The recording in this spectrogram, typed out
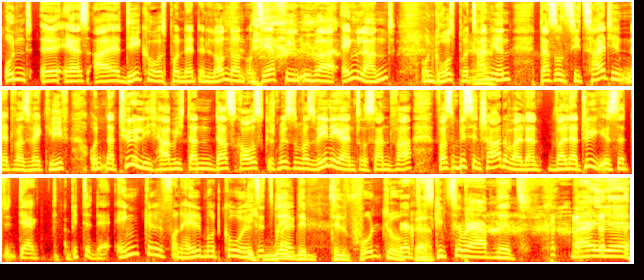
und äh, er ist ARD-Korrespondent in London und sehr viel über England und Großbritannien, dass uns die Zeit hinten etwas weglief. Und natürlich habe ich dann das rausgeschmissen, was weniger interessant war, was ein bisschen schade, weil, dann, weil natürlich ist das der, bitte, der Enkel von Helmut Kohl sitzt bei, dem Telefonjoker. Das gibt's überhaupt nicht. Weil, äh,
